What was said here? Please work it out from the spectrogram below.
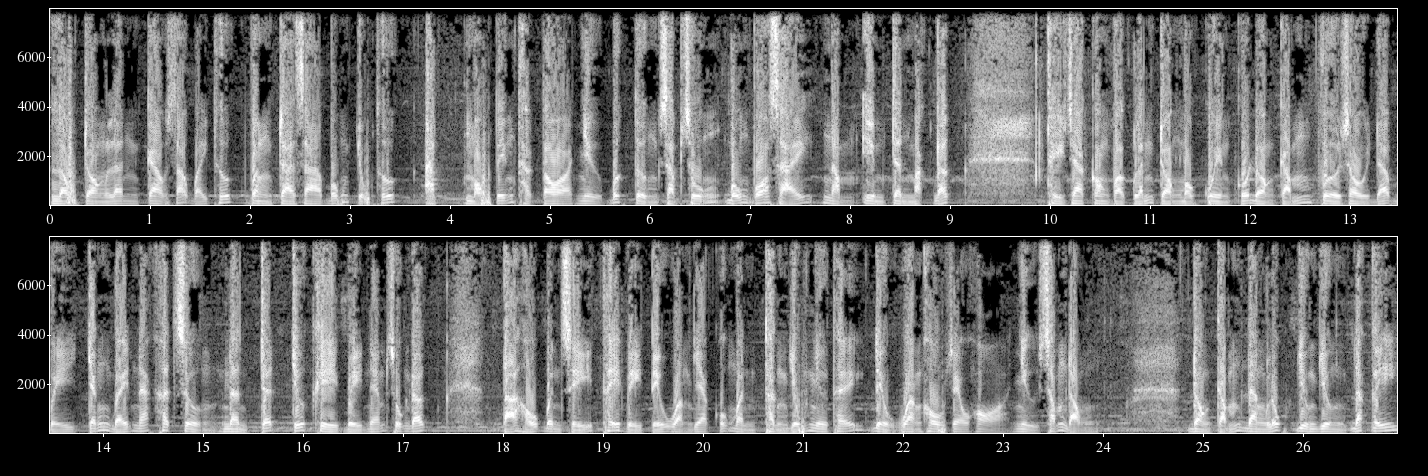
lột tròn lên cao sáu bảy thước, văng ra xa bốn chục thước. Ạch, một tiếng thật to như bức tường sập xuống, bốn vó sải nằm im trên mặt đất. Thì ra con vật lãnh trọn một quyền của đoàn cẩm vừa rồi đã bị chấn bể nát hết xương, nên chết trước khi bị ném xuống đất tả hữu binh sĩ thấy vị tiểu hoàng gia của mình thần dũng như thế, đều quan hô reo hò như sấm động Đoàn cẩm đang lúc dương dương đắc ý,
